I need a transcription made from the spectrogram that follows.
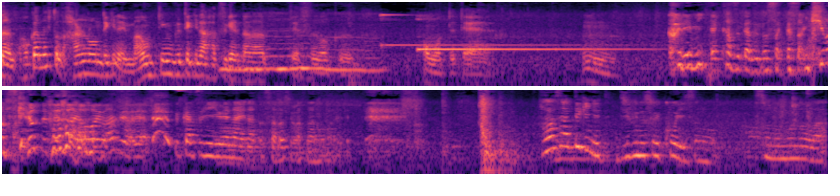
なん他の人が反論できないマウンティング的な発言だなってすごく思ってて。うん。これ見た数々の作家さん気をつけろって絶対思いますよね。うかつに言えないなと佐渡島さんの前で原さん的に自分のそういう行為そのそのものは。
